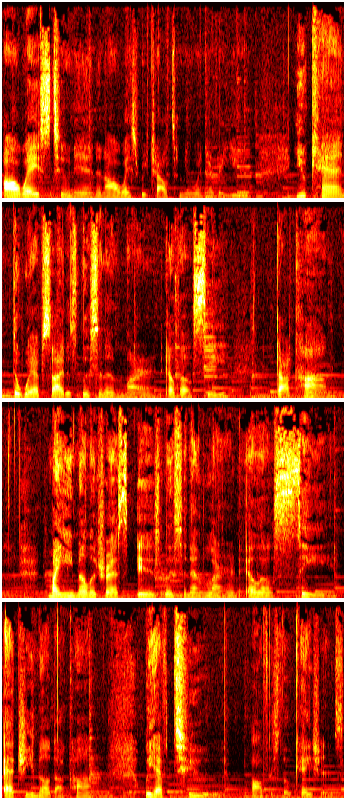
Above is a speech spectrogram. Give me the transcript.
always tune in and always reach out to me whenever you you can. The website is listen and learn llc.com my email address is listen and learn llc at gmail.com. We have two office locations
